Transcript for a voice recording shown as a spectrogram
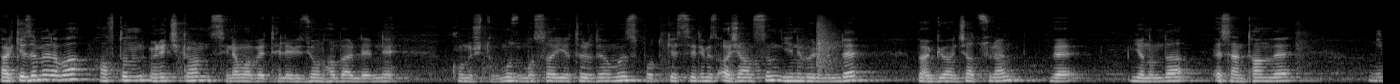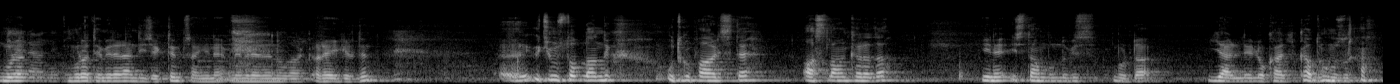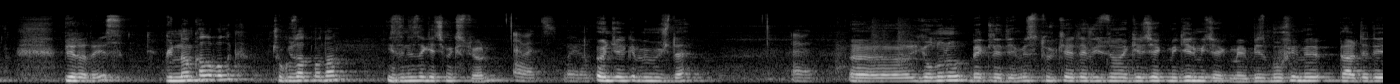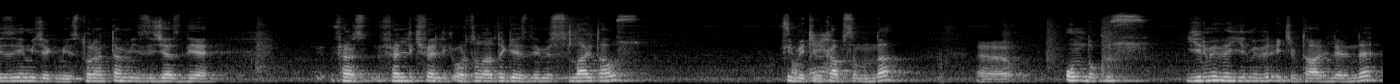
Herkese merhaba. Haftanın öne çıkan sinema ve televizyon haberlerini konuştuğumuz, masaya yatırdığımız podcast serimiz Ajans'ın yeni bölümünde ben Güven Çatsüren ve yanımda Esen Tan ve Demir Murat. Murat Emireren diyecektim. Sen yine Memir Eren olarak araya girdin. Ee, Üçümüz toplandık. Utku Paris'te, Aslı Ankara'da. Yine İstanbul'da biz burada yerli, lokal kadromuzla bir aradayız. Gündem kalabalık. Çok uzatmadan izninizle geçmek istiyorum. Evet buyurun. Öncelikle bir müjde. Evet. Ee, yolunu beklediğimiz Türkiye'de vizyona girecek mi girmeyecek mi? Biz bu filmi perdede izleyemeyecek miyiz? Torrentten mi izleyeceğiz diye fer- fellik fellik ortalarda gezdiğimiz Lighthouse film ekimi yani. kapsamında e, 19, 20 ve 21 Ekim tarihlerinde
